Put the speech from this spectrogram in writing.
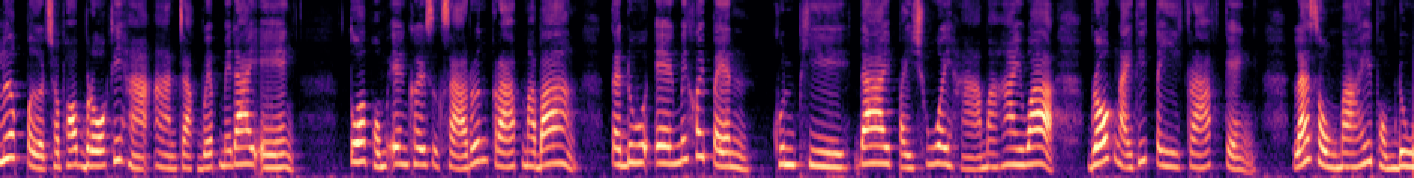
เลือกเปิดเฉพาะโบรกที่หาอ่านจากเว็บไม่ได้เอง ตัวผมเองเคยศึกษาเรื่องกราฟมาบ้าง แต่ดูเองไม่ค่อยเป็นคุณพีได้ไปช่วยหามาให้ว่าโบรกไหนที่ตีกราฟเก่ง และส่งมาให้ผมดู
